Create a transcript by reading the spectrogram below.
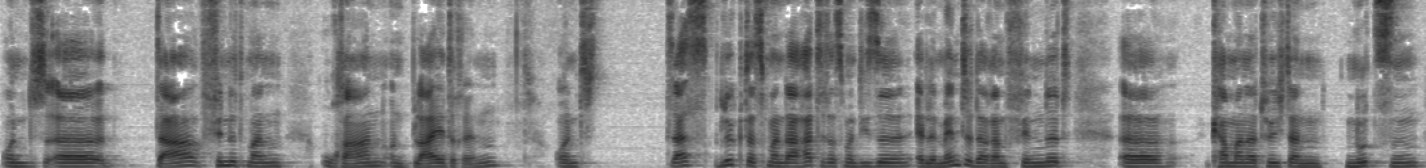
Und äh, da findet man Uran und Blei drin. Und das Glück, das man da hatte, dass man diese Elemente daran findet, äh, kann man natürlich dann nutzen,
